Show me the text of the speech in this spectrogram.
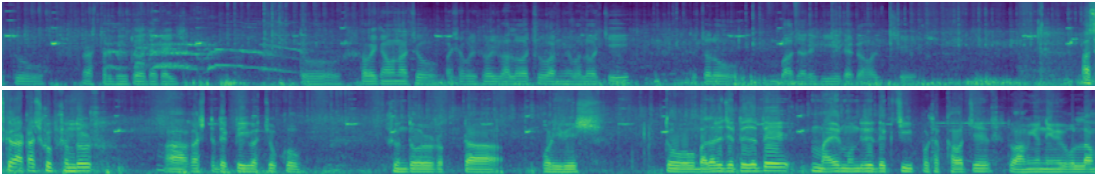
একটু রাস্তার ভিউটা দেখাই। তো সবাই কেমন আছো? আশা করি সবাই ভালো আছো, আমিও ভালো আছি। তো চলো বাজারে গিয়ে দেখা হচ্ছে। আজকের আকাশ খুব সুন্দর আকাশটা দেখতেই পাচ্ছ খুব সুন্দর একটা পরিবেশ। তো বাজারে যেতে যেতে মায়ের মন্দিরে দেখছি প্রসাদ খাওয়াচ্ছে, তো আমিও নেমে বললাম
